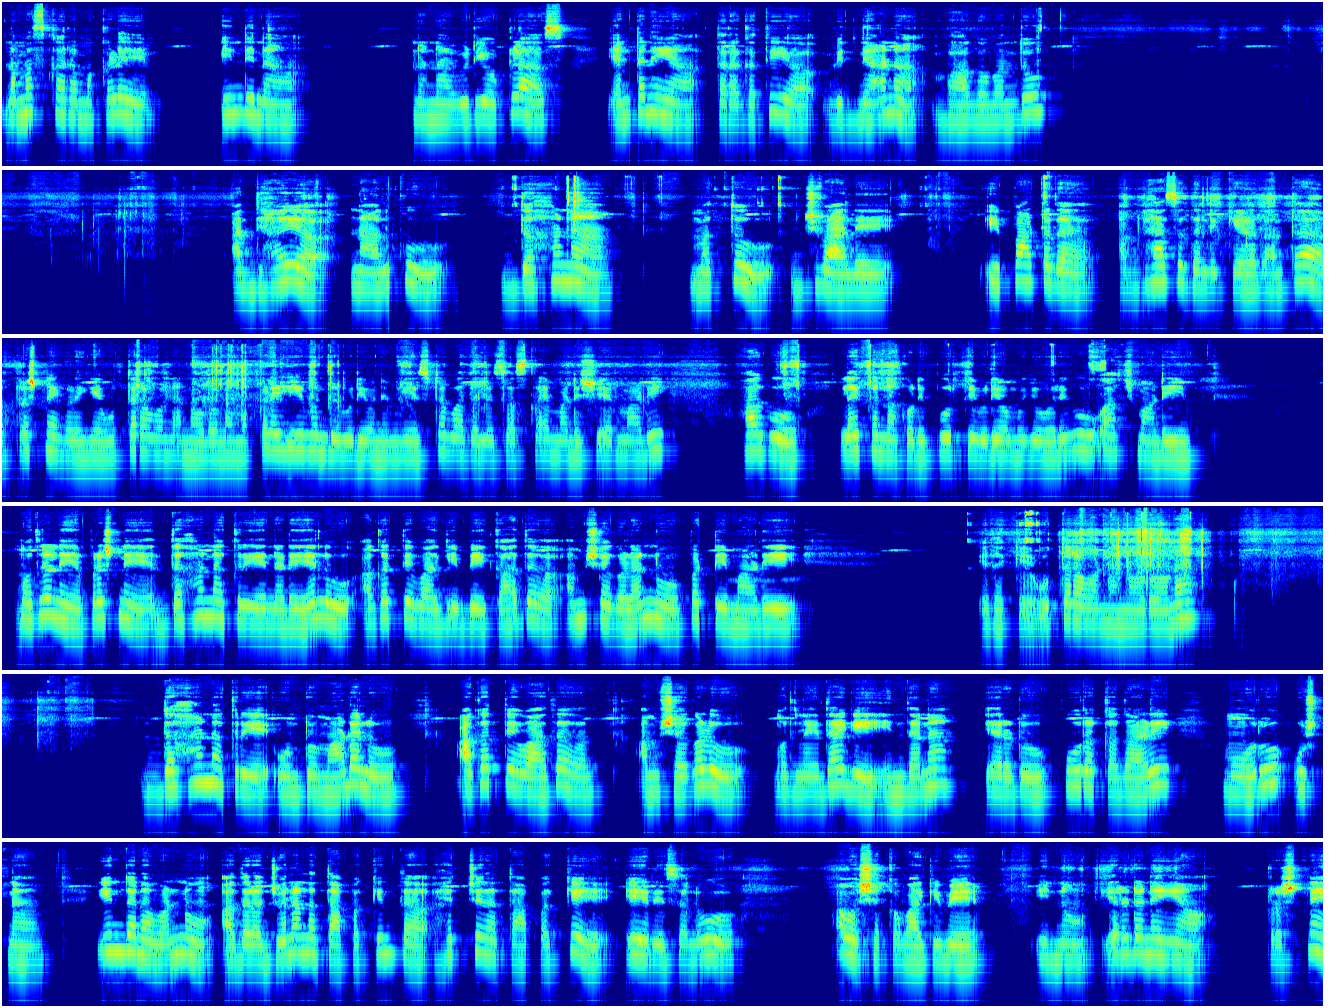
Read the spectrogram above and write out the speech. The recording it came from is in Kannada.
ನಮಸ್ಕಾರ ಮಕ್ಕಳೇ, ಇಂದಿನ ನನ್ನ ವಿಡಿಯೋ ಕ್ಲಾಸ್ ಎಂಟನೆಯ ತರಗತಿಯ ವಿಜ್ಞಾನ ಭಾಗ ಒಂದು ಅಧ್ಯಾಯ ನಾಲ್ಕು, ದಹನ ಮತ್ತು ಜ್ವಾಲೆ. ಈ ಪಾಠದ ಅಭ್ಯಾಸದಲ್ಲಿ ಕೇಳಿದಂಥ ಪ್ರಶ್ನೆಗಳಿಗೆ ಉತ್ತರವನ್ನು ನೋಡೋಣ ಮಕ್ಕಳೇ. ಈ ಒಂದು ವಿಡಿಯೋ ನಿಮಗೆ ಇಷ್ಟವಾದಲ್ಲಿ ಸಬ್ಸ್ಕ್ರೈಬ್ ಮಾಡಿ ಶೇರ್ ಮಾಡಿ ಹಾಗೂ ಲೈಕನ್ನು ಕೊಡಿ. ಪೂರ್ತಿ ವಿಡಿಯೋ ಮುಗಿಯುವವರೆಗೂ ವಾಚ್ ಮಾಡಿ. ಮೊದಲನೆಯ ಪ್ರಶ್ನೆ, ದಹನ ಕ್ರಿಯೆ ನಡೆಯಲು ಅಗತ್ಯವಾಗಿ ಬೇಕಾದ ಅಂಶಗಳನ್ನು ಪಟ್ಟಿ ಮಾಡಿ. ಇದಕ್ಕೆ ಉತ್ತರವನ್ನು ನೋಡೋಣ. ದಹನ ಕ್ರಿಯೆ ಉಂಟು ಮಾಡಲು ಅಗತ್ಯವಾದ ಅಂಶಗಳು. ಮೊದಲನೇದಾಗಿ, ಇಂಧನ, ಎರಡು, ಪೂರಕ ಗಾಳಿ, ಮೂರು, ಉಷ್ಣ. ಇಂಧನವನ್ನು ಅದರ ಜ್ವಲನ ತಾಪಕ್ಕಿಂತ ಹೆಚ್ಚಿನ ತಾಪಕ್ಕೆ ಏರಿಸಲು ಅವಶ್ಯಕವಾಗಿವೆ. ಇನ್ನು ಎರಡನೆಯ ಪ್ರಶ್ನೆ,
